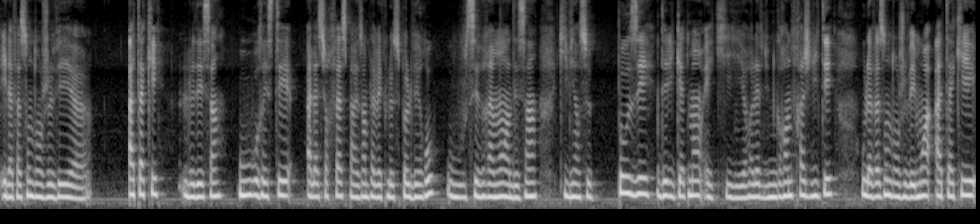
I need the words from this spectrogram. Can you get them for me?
et la façon dont je vais attaquer le dessin ou rester à la surface, par exemple avec le Spolvero, où c'est vraiment un dessin qui vient se poser délicatement et qui relève d'une grande fragilité, ou la façon dont je vais moi attaquer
